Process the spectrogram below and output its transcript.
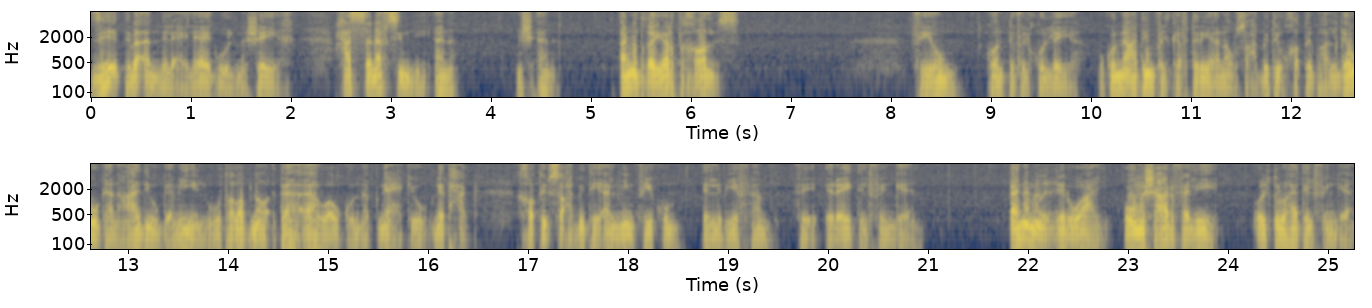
زهقت بقى من العلاج والمشايخ. حاسة نفسي إني أنا مش أنا. أنا اتغيرت خالص. في يوم كنت في الكلية وكنا قاعدين في الكافتيريا أنا وصاحبتي وخطيبها الجو كان عادي وجميل وطلبنا وقتها قهوة وكنا بنحكي وبنضحك. خطيب صاحبتي قال مين فيكم اللي بيفهم في قراية الفنجان؟ أنا من غير وعي ومش عارفة ليه قلت له هات الفنجان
